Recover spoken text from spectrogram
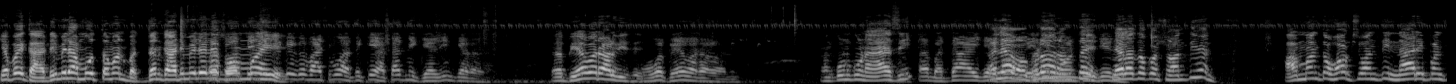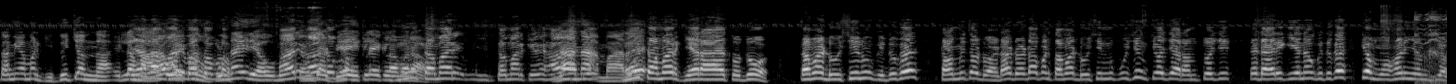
કે ભાઈ ગાડી મિલ્યા હું તમને બધાને ગાડી મિલે લે ગોમમાં શાંતિજી હી. કે- કે વાંચવું કે હતા જ નહીં, ઘેર જઈને કહેતા બે વરાળવી છે હોવે, ભે વરાળવાની. કોણ કોણ આયા છે આ બધા આઈ જાય. અલ્યા શાંતિજી, અભળો રમતાઈ મોન્ટુજી ને. પેલા તો કોઈ શાંતિ હે ને આમાં તો હોક શાંતિ ના રી પણ તમે અમને કીધું કેમ ના એટલે મારા વાત સાંભળો. નહીં રહેવું. મારી વાત બે એકલા એકલા હું. તમારે તમારે હા, ના, ના, મારે- હું તમારે ઘેર આયા તો જો તમારા ડોશી નું કીધું કે તમે તો દોઢા દોઢા પણ તમારા ડોશી નું પૂછ્યું કે જ્યાં રમતો છે. તો ડાયરેક્ટ એને કીધું કે કે મોહણી એમ છો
